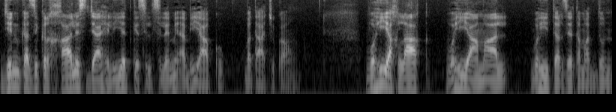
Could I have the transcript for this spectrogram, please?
جن کا ذکر خالص جاہلیت کے سلسلے میں ابھی آپ کو بتا چکا ہوں۔ وہی اخلاق، وہی اعمال، وہی طرز تمدن،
